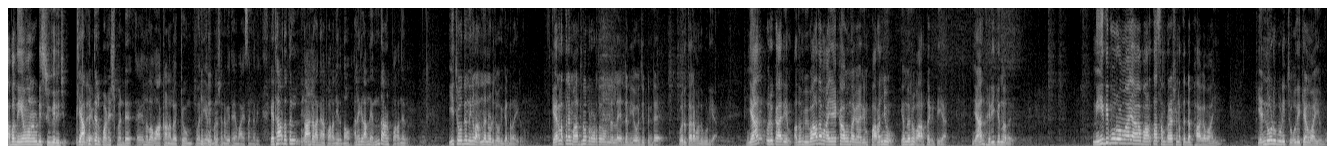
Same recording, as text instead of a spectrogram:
അപ്പോൾ നിയമ നടപടി സ്വീകരിച്ചു. ക്യാപിറ്റൽ പണിഷ്മെന്റ് എന്നുള്ള വാക്കാണല്ലോ ഏറ്റവും വലിയ വിമർശന വിധേയമായ സംഗതി. യഥാർത്ഥത്തിൽ താങ്കൾ അങ്ങനെ പറഞ്ഞിരുന്നോ? അല്ലെങ്കിൽ അന്ന് എന്താണ് പറഞ്ഞത്? ഈ ചോദ്യം നിങ്ങൾ അന്ന് എന്നോട് ചോദിക്കേണ്ടതായിരുന്നു. കേരളത്തിലെ മാധ്യമപ്രവർത്തകരോടല്ല എന്റെ വിയോജിപ്പിന്റെ ഒരു തലം അതുകൂടിയാണ് ഞാൻ ഒരു കാര്യം അതും വിവാദമായേക്കാവുന്ന കാര്യം പറഞ്ഞു എന്നൊരു വാർത്ത കിട്ടിയാൽ ഞാൻ ധരിക്കുന്നത് നീതിപൂർവമായ ആ വാർത്താ സംപ്രേഷണത്തിന്റെ ഭാഗമായി എന്നോടുകൂടി ചോദിക്കാമായിരുന്നു.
